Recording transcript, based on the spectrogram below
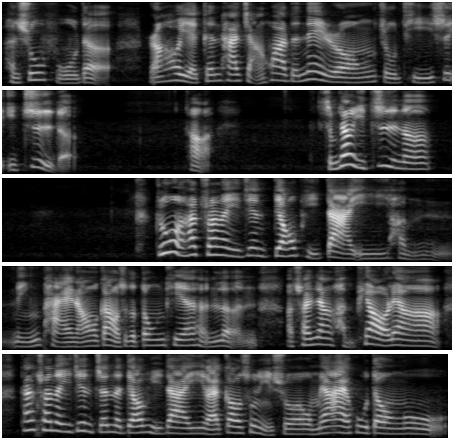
很舒服的，然后也跟他讲话的内容主题是一致的。好，什么叫一致呢？如果他穿了一件貂皮大衣，很名牌，然后刚好是个冬天，很冷啊，穿这样很漂亮啊。他穿了一件真的貂皮大衣来告诉你说，我们要爱护动物。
